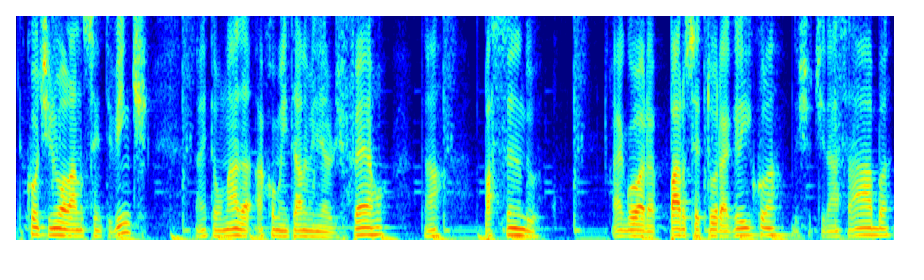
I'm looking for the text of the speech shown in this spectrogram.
ele continua lá no 120. Tá? Então nada a comentar no minério de ferro. Tá? Passando agora para o setor agrícola, deixa eu tirar essa aba.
